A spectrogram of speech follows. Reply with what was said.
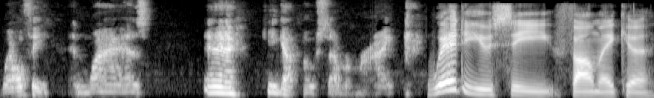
wealthy, and wise eh, he got most of them right. Where do you see FileMaker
